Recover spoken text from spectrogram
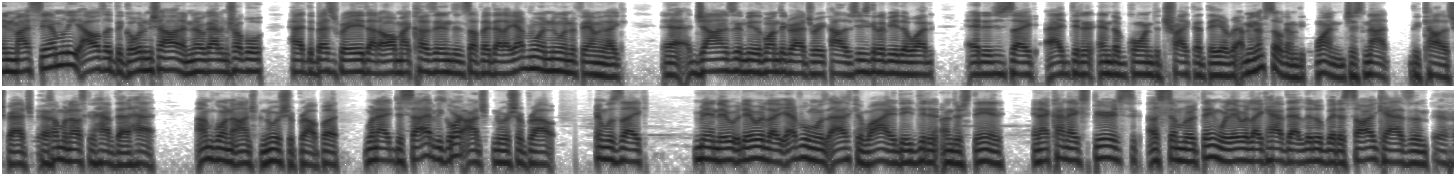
in my family, I was like the golden child. I never got in trouble. Had the best grades out of all my cousins and stuff like that. Like everyone knew in the family, like yeah, John is gonna be the one to graduate college. He's gonna be the one. And it's just like I didn't end up going to track that they. I mean, I'm still gonna be one, just not the college graduate. Yeah. Someone else can have that hat. I'm going to entrepreneurship route. But when I decided to go entrepreneurship route, it was like, man, they were they were like everyone was asking why they didn't understand. And I kind of experienced a similar thing where they would like have that little bit of sarcasm yeah.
